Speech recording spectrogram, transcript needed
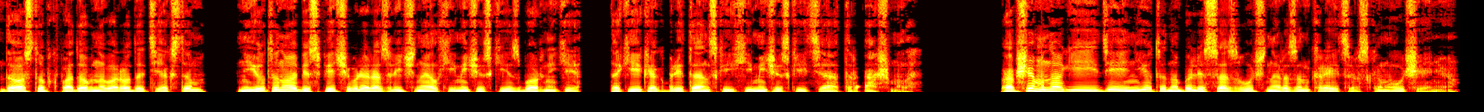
Доступ к подобного рода текстам Ньютону обеспечивали различные алхимические сборники, такие как британский химический театр Ашмала. Вообще, многие идеи Ньютона были созвучны розенкрейцерскому учению.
